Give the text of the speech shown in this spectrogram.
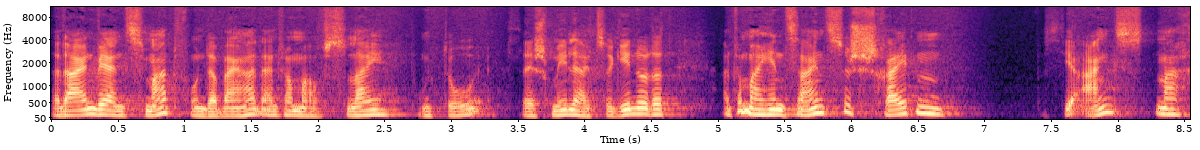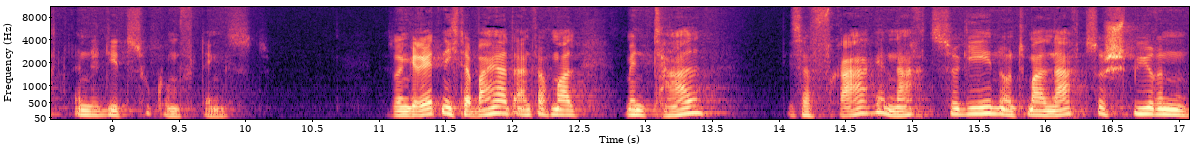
Allein wer ein Smartphone dabei hat, einfach mal auf sly.do zu gehen oder einfach mal hinein zu schreiben, was dir Angst macht, wenn du die Zukunft denkst. Wer so ein Gerät nicht dabei hat, einfach mal mental dieser Frage nachzugehen und mal nachzuspüren,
